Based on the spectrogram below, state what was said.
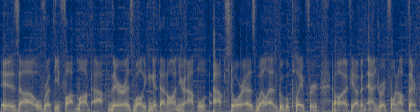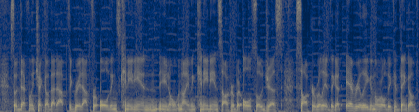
is uh, over at the FotMob app there as well. You can get that on your Apple App Store as well as Google Play for uh, if you have an Android phone out there. So definitely check out that app. It's a great app for all things Canadian, you know, not even Canadian soccer, but also just soccer related. They got every league in the world you can think of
